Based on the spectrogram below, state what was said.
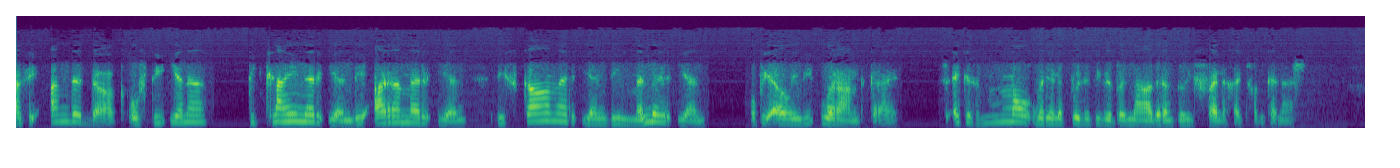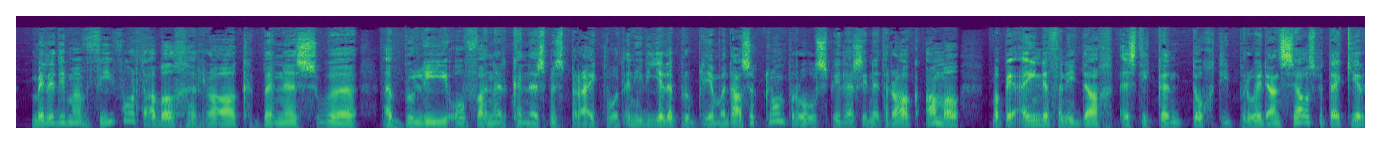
as die underdog of die ene, die kleiner een, die armer een, die skamer een, die minder een op die ou en die oorhand kry. So ek is mal oor julle positiewe benadering tot die veiligheid van kinders. Melody, maar wie word albei geraak binne so 'n boelie of wanneer kinders misbruik word in hierdie hele probleem? Want daar's 'n klomp rolspelers en dit raak almal, maar die einde van die dag is die kind tog die prooi. Dan selfs baie keer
